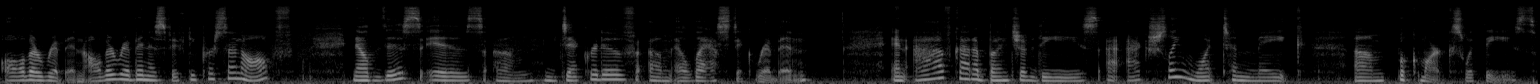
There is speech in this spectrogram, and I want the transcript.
all their ribbon. All their ribbon is 50% off. Now this is um, decorative um, elastic ribbon And I've got a bunch of these. I actually want to make um, bookmarks with these.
